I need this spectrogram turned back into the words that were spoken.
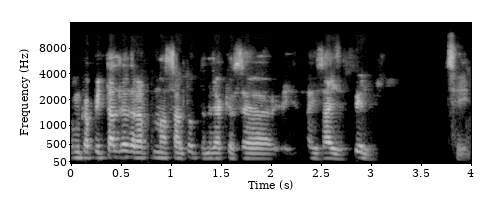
Un capital de draft más alto tendría que ser Isaiah Spiller. Sí.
